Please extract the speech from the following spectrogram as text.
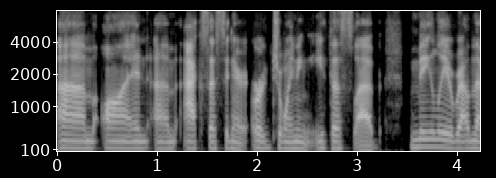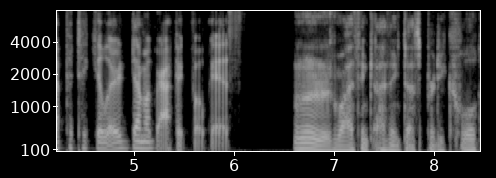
um, on um, accessing or, or joining Ethos Lab, mainly around that particular demographic focus. Mm, well, I think I think that's pretty cool.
